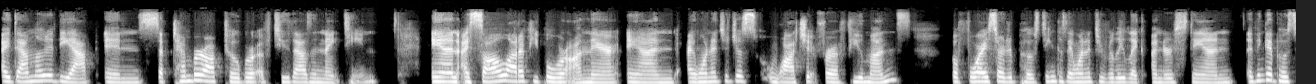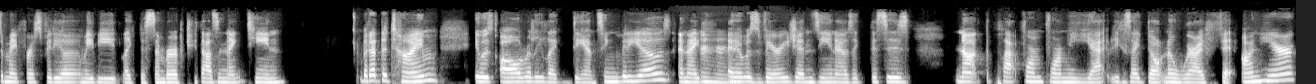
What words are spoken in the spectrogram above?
I downloaded the app in September, October of 2019. And I saw a lot of people were on there, and I wanted to just watch it for a few months before I started posting because I wanted to really like understand. I think I posted my first video maybe like December of 2019. But at the time, it was all really like dancing videos and I mm-hmm. and it was very Gen Z and I was like this is not the platform for me yet because I don't know where I fit on here.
